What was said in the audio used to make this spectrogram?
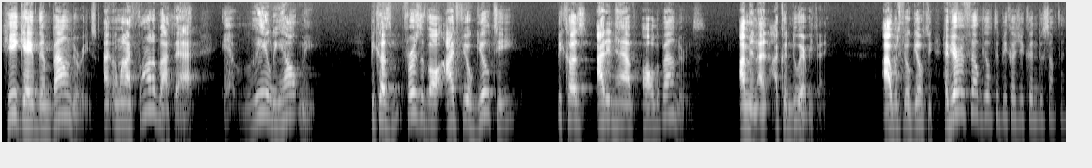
he gave them boundaries, and when I thought about that, it really helped me because first of all, I'd feel guilty because I didn't have all the boundaries. I mean, I, I couldn't do everything. I would feel guilty. Have you ever felt guilty because you couldn't do something?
